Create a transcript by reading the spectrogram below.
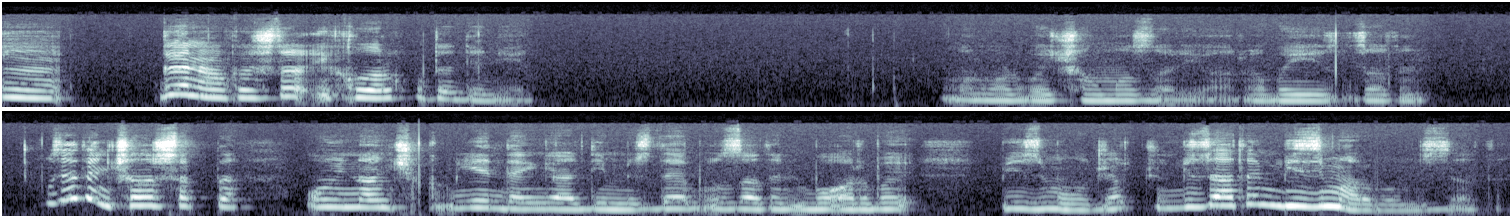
Ee, gene arkadaşlar ilk olarak burada deneyelim. Umarım arabayı çalmazlar ya. Arabayı zaten zaten çalışsak da oyundan çıkıp yeniden geldiğimizde bu zaten bu araba bizim olacak. Çünkü zaten bizim arabamız zaten.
